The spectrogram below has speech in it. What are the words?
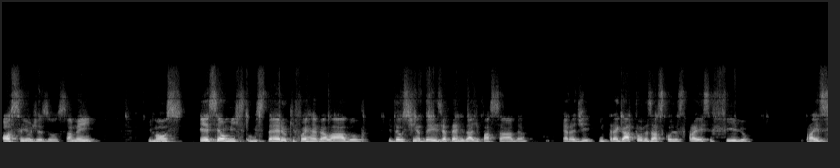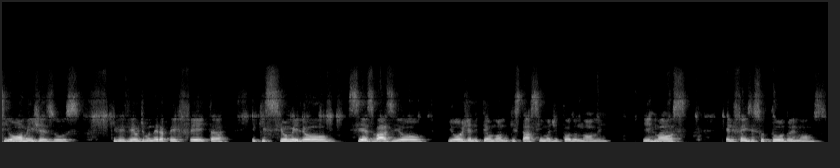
Ó Senhor Jesus. Amém. Irmãos, esse é o mistério que foi revelado, que Deus tinha desde a eternidade passada. Era de entregar todas as coisas para esse filho, para esse homem Jesus, que viveu de maneira perfeita e que se humilhou, se esvaziou, e hoje ele tem um nome que está acima de todo nome. Irmãos, ele fez isso tudo, irmãos,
